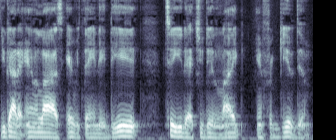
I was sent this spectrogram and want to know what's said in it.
You got to analyze everything they did to you that you didn't like and forgive them.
